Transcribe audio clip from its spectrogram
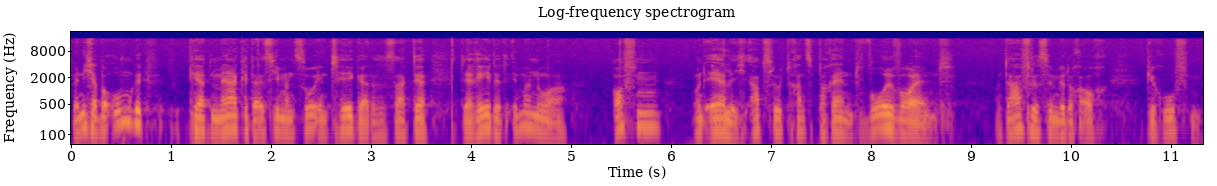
Wenn ich aber umgekehrt merke, da ist jemand so integer, dass er sagt, der, der redet immer nur offen und ehrlich, absolut transparent, wohlwollend. Und dafür sind wir doch auch gerufen.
